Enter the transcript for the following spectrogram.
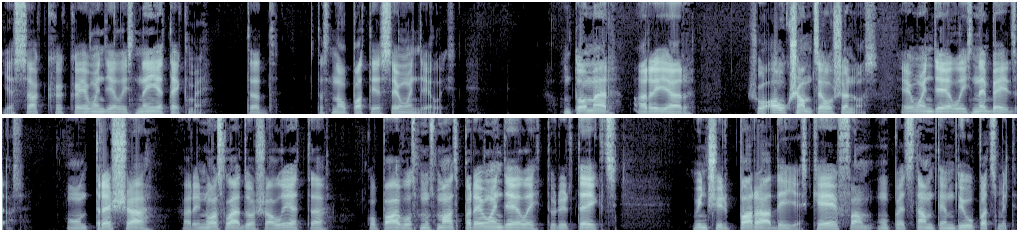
ja saka, ka evaņģēlijs neietekmē, tad tas nav patiesa evaņģēlijs. Un tomēr arī ar šo augšām celšanos evaņģēlijs nebeidzās. Un trešā, arī noslēdzošā lieta, ko Pāvils mums māca par evaņģēliju, tur ir teikts, viņš ir parādījies Kēfam un pēc tam tiem 12,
